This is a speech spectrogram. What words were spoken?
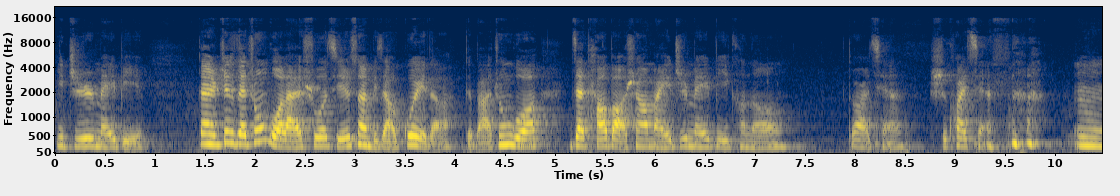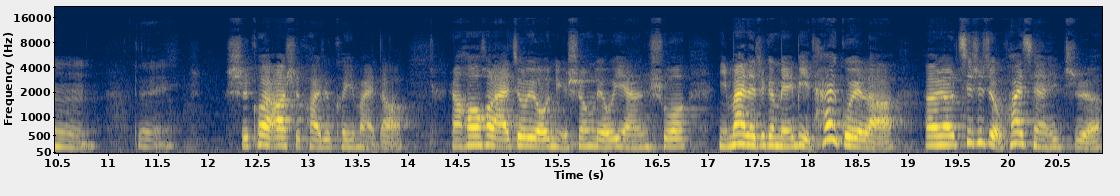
一支眉笔。但是这个在中国来说，其实算比较贵的，对吧？中国你在淘宝上买一支眉笔，可能多少钱？十块钱。嗯，对，十块二十块就可以买到。然后后来就有女生留言说。你卖的这个眉笔太贵了，呃，要七十九块钱一支，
